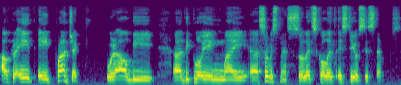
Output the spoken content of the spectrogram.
I'll create a project where I'll be uh, deploying my uh, service mesh. So let's call it Istio Systems.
